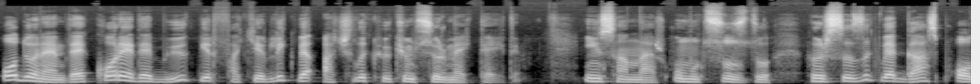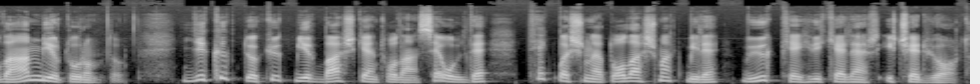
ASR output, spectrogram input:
o dönemde Kore'de büyük bir fakirlik ve açlık hüküm sürmekteydi. İnsanlar umutsuzdu, hırsızlık ve gasp olağan bir durumdu. Yıkık dökük bir başkent olan Seul'de tek başına dolaşmak bile büyük tehlikeler içeriyordu.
